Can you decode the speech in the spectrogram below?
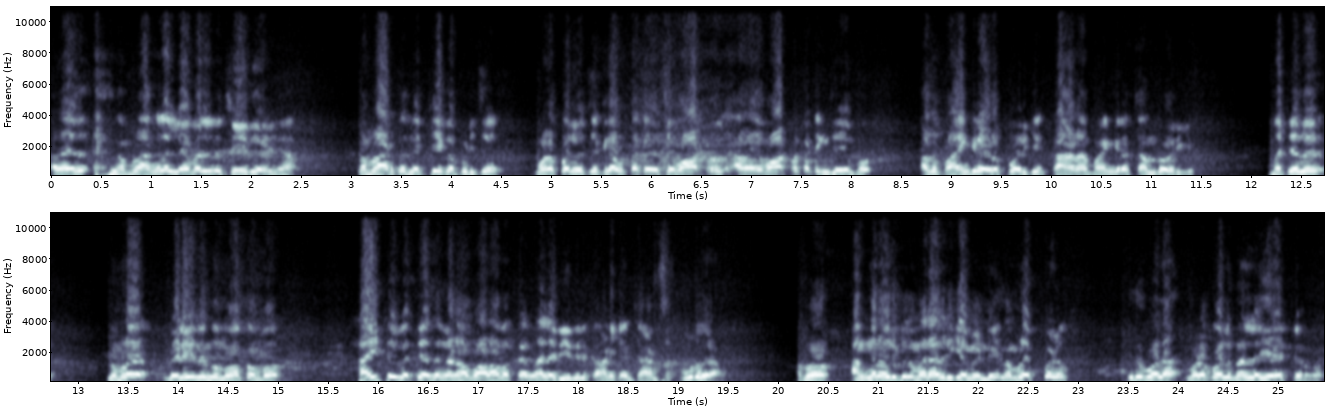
അതായത് നമ്മൾ അങ്ങനെ ലെവലിൽ ചെയ്തു കഴിഞ്ഞാൽ നമ്മൾ അടുത്ത നെറ്റിയൊക്കെ പിടിച്ച് മുഴക്കോൽ വെച്ച് ഗ്രൗട്ടൊക്കെ വെച്ച് വാട്ടർ അതായത് വാട്ടർ കട്ടിങ് ചെയ്യുമ്പോൾ അത് ഭയങ്കര എളുപ്പമായിരിക്കും കാണാൻ ഭയങ്കര ചന്തമായിരിക്കും. മറ്റേത് നമ്മൾ വെളിയിൽ നിന്ന് നോക്കുമ്പോൾ ഹൈറ്റ് വ്യത്യാസം കാണാൻ വളവൊക്കെ നല്ല രീതിയിൽ കാണിക്കാൻ ചാൻസ് കൂടുതലാണ്. അപ്പോൾ അങ്ങനെ ഒരിക്കലും വരാതിരിക്കാൻ വേണ്ടി നമ്മൾ എപ്പോഴും ഇതുപോലെ മുഴക്കോൽ നല്ല ഏറ്റിടണം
